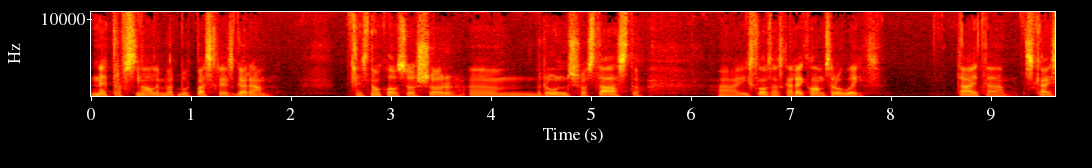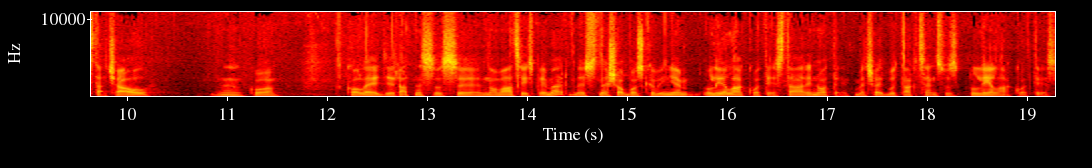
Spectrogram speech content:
neprofesionālim varbūt paskries garām es noklausos šo um, runu, šo stāstu, uh, izklausās kā reklāmas rullīts. Tā ir tā skaistā čaula, uh, ko kolēģi ir atnesusi no Vācijas piemēra. Es nešaubos, ka viņiem lielākoties tā arī notiek, bet šeit būtu akcents uz lielākoties.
